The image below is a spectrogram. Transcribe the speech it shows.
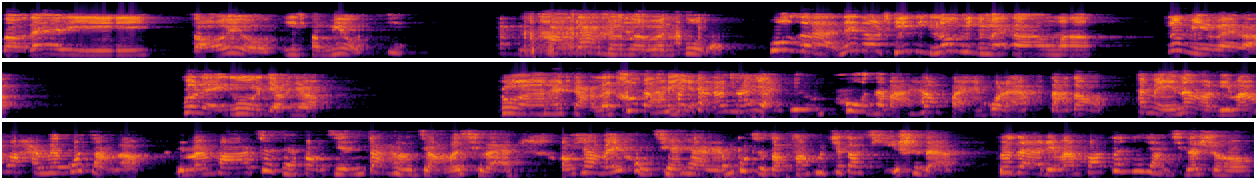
脑袋里早有一条妙计。她大声的问兔子：“兔子，那道题你弄明白了吗？”“弄明白了。”“过来给我讲讲。”说完还眨了说完还眨了眨眼睛，兔子马上反应过来，答道：“还没呢，李麻花还没给我讲呢。”李麻花这才放心，大声讲了起来，好像唯恐天下人不知道他会这道题似的。就在李麻花专心讲题的时候，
